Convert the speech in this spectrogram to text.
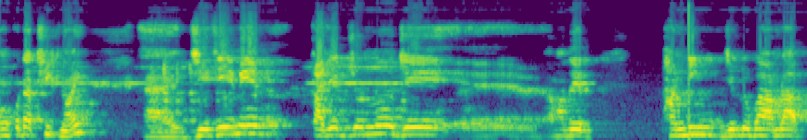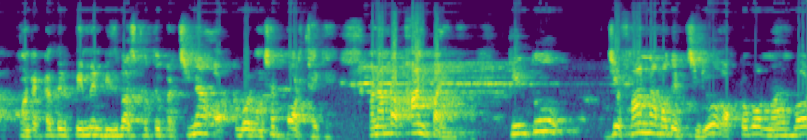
অঙ্কটা ঠিক নয়। জে জে এম এর কাজের জন্য যে আমাদের ফান্ডিং যেগুলো বা আমরা কন্ট্রাক্টরদের পেমেন্ট ডিসবার্স করতে পারছি না অক্টোবর মাসের পর থেকে। মানে আমরা ফান্ড পাইনি। কিন্তু যে ফান্ড আমাদের ছিল অক্টোবর নভেম্বর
